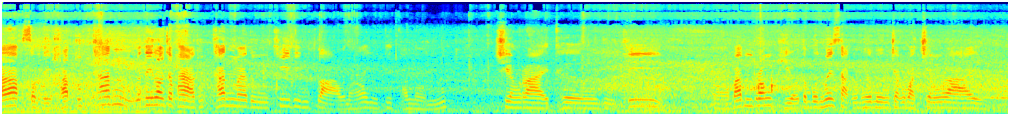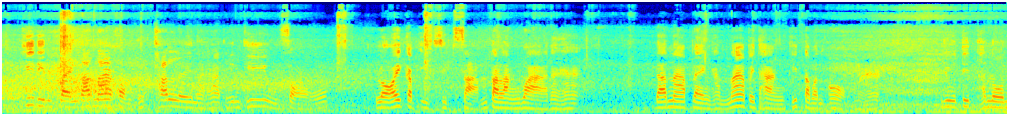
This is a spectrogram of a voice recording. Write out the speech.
ครับ สวัสดีครับทุกท่าน วันนี้เราจะพาทุกท่านมาดูที่ดินเปล่านะฮะอยู่ติดถนน เชียงรายเทิงอยู่ที่บ้านร่องเขียวตำบลห้วยสักอำเภอเมืองจังหวัดเชียงราย ที่ดินแปลงด้านหน้าของทุกท่านเลยนะฮะพื้นที่อยู่200 กับอีก 13 ตารางวานะฮะด้านหน้าแปลงหันหน้าไปทางทิศตะวันออกนะฮะอยู่ติดถนน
